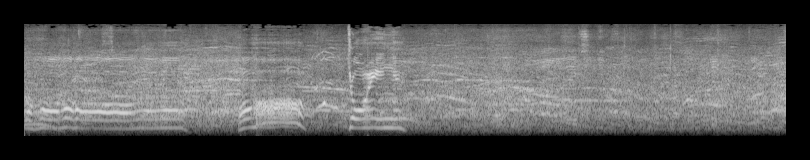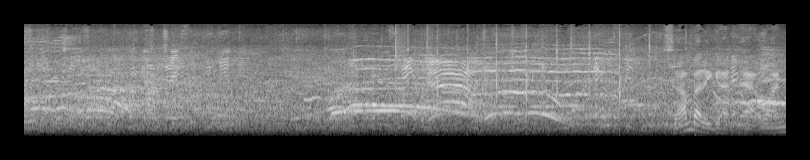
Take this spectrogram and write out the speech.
Oh, oh, doing. Somebody got that one.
